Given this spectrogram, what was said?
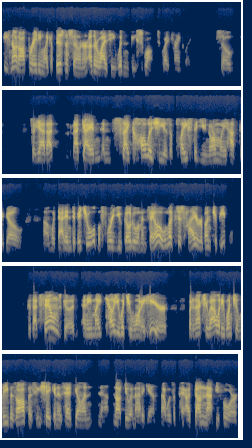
he's not operating like a business owner. Otherwise, he wouldn't be swamped, quite frankly. So, so yeah, that that guy and, and psychology is a place that you normally have to go um, with that individual before you go to him and say, oh, well, let's just hire a bunch of people because that sounds good, and he might tell you what you want to hear. But in actuality, once you leave his office, he's shaking his head, going, "Nah, not doing that again. That was a. I've done that before,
